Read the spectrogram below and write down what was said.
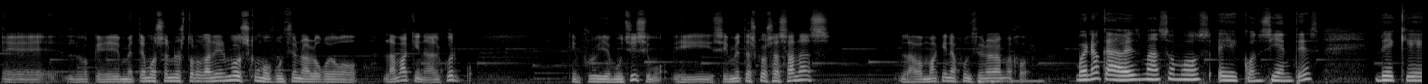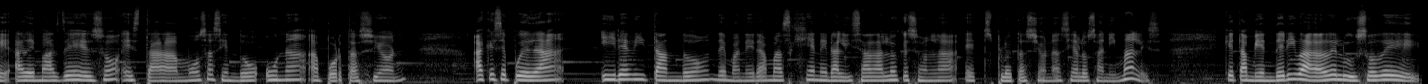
eh, lo que metemos en nuestro organismo es cómo funciona luego la máquina, el cuerpo, que influye muchísimo. Y si metes cosas sanas, la máquina funcionará mejor. Bueno, cada vez más somos eh, conscientes de que además de eso estamos haciendo una aportación a que se pueda ir evitando de manera más generalizada lo que son la explotación hacia los animales, que también derivada del uso de,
